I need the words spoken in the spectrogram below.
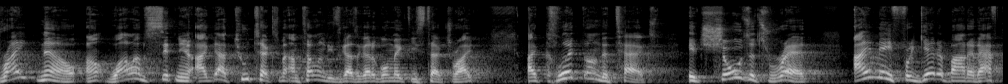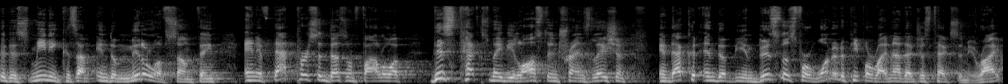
right now, uh, while I'm sitting here, I got two texts. I'm telling these guys, I got to go make these texts, right? I clicked on the text, it shows it's red. I may forget about it after this meeting because I'm in the middle of something. And if that person doesn't follow up, this text may be lost in translation. And that could end up being business for one of the people right now that just texted me, right?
